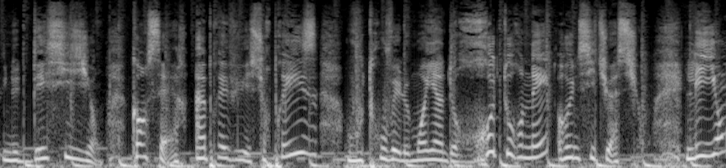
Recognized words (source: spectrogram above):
une décision. Cancer, imprévu et surprise, vous trouvez le moyen de retourner une situation. Lion,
